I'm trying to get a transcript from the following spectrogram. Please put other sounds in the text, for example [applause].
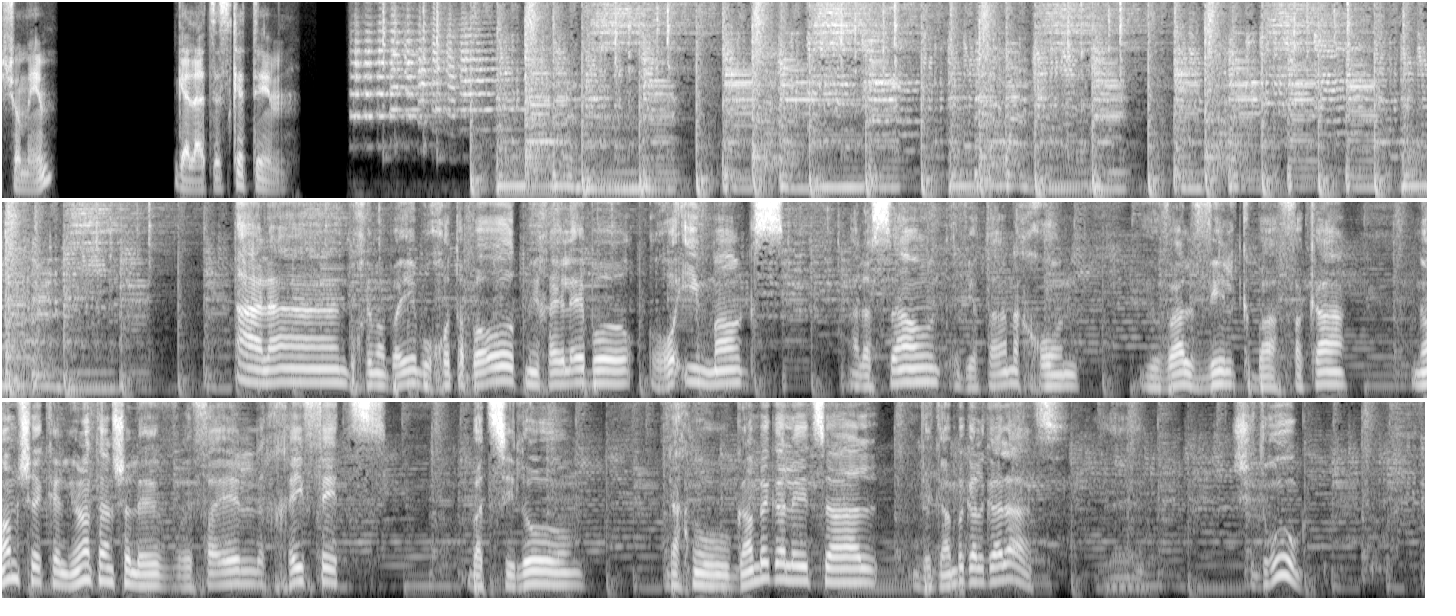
שומעים? גל"צ הסכתים. אהלן, ברוכים הבאים, ברוכות הבאות, מיכאל אבו, רועי מרקס על הסאונד, אביתר נכון, יובל וילק בהפקה, נועם שקל, יונתן שלו, רפאל חיפץ בצילום. אנחנו גם בגלי צה"ל וגם בגלגלצ. שדרוג.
